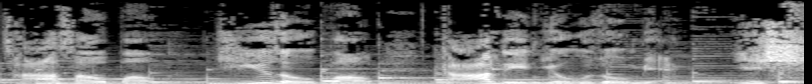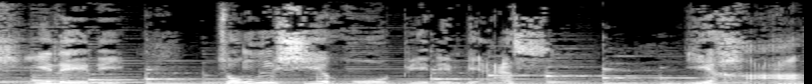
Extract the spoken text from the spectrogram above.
叉烧包、鸡肉包、咖喱牛肉面一系列的中西合璧的面食，一下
